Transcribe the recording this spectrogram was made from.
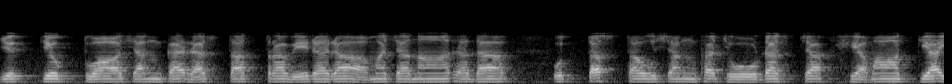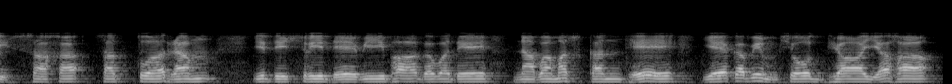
इत्युक्त्वा शङ्करस्तत्र विरराम च नारद उत्तस्थौ शङ्खचूडश्च ह्यमात्यैः सह सत्वरम् इति श्रीदेवी भागवते नवमस्कन्धे एकविंशोऽध्यायः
